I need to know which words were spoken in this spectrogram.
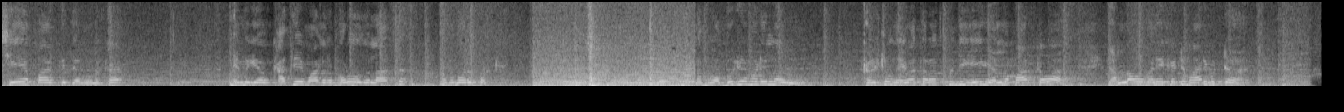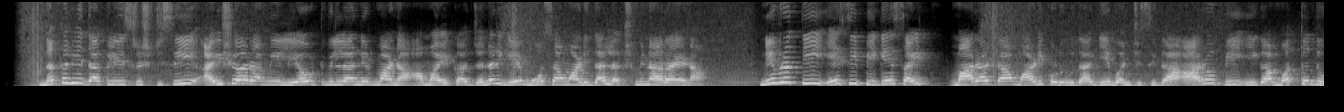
ಸಿ ಎಫ್ ಹಾಕಿದ್ದ ಮೂಲಕ ನಿಮಗೆ ಖಾತೆ ಮಾಡಲು ಬರೋದಿಲ್ಲ ಅಂತ ನಮ್ಗೆ ಕೊಟ್ಟರು. ನಮ್ಗೆ ಒಬ್ಬರಿಗೆ ಮಾಡಿಲ್ಲ ಅವರು. ಕನಿಷ್ಠ ಒಂದು ಎಲ್ಲ ಪಾರ್ಕ್ ಅವ? ಮನೆ ಕಟ್ಟಿ ಮಾರಿಬಿಟ್ಟ. ನಕಲಿ ದಾಖಲೆ ಸೃಷ್ಟಿಸಿ ಐಷಾರಾಮಿ ಲೇಔಟ್ ವಿಲ್ಲಾ ನಿರ್ಮಾಣ. ಅಮಾಯಕ ಜನರಿಗೆ ಮೋಸ ಮಾಡಿದ ಲಕ್ಷ್ಮೀನಾರಾಯಣ. ನಿವೃತ್ತಿ ಎಸಿಪಿಗೆ ಸೈಟ್ ಮಾರಾಟ ಮಾಡಿಕೊಡುವುದಾಗಿ ವಂಚಿಸಿದ ಆರೋಪಿ ಈಗ ಮತ್ತೊಂದು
